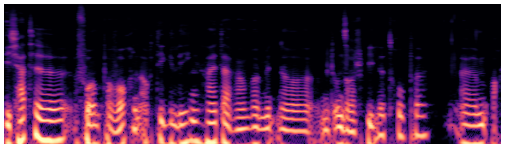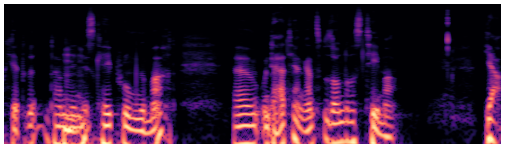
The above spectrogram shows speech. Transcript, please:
ich hatte vor ein paar Wochen auch die Gelegenheit, da waren wir mit einer, mit unserer Spieletruppe, ähm, auch hier drin, und haben mhm. den Escape Room gemacht. Ähm, und der hat ja ein ganz besonderes Thema. Ja,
